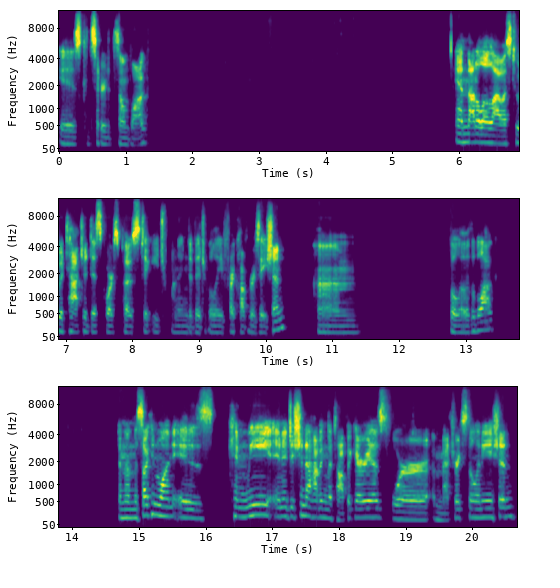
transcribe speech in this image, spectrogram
is considered its own blog. And that'll allow us to attach a discourse post to each one individually for conversation um, below the blog. And then the second one is, can we, in addition to having the topic areas for metrics delineation,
